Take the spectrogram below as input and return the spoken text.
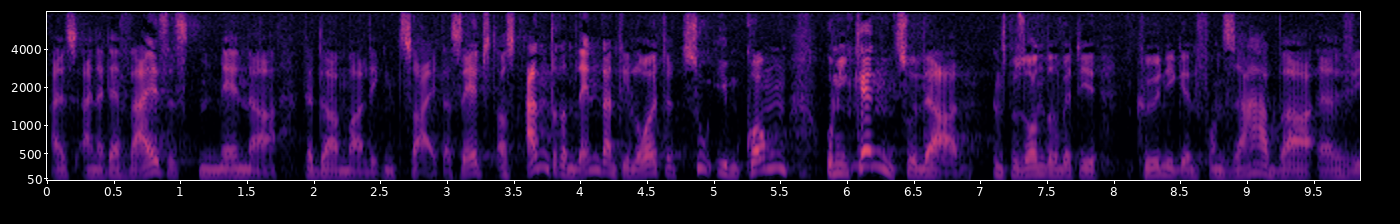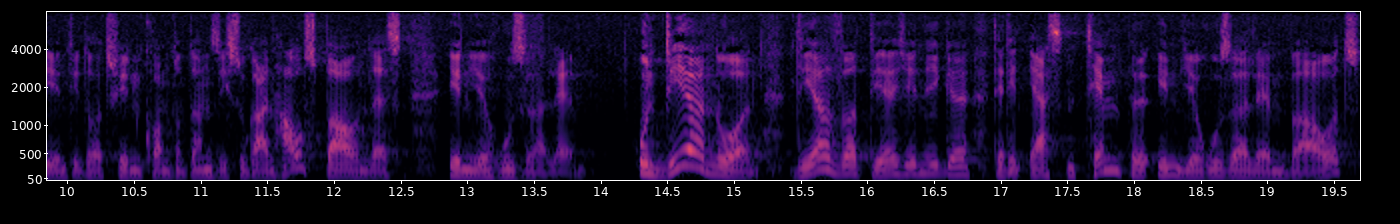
als einer der weisesten Männer der damaligen Zeit. Dass selbst aus anderen Ländern die Leute zu ihm kommen, um ihn kennenzulernen. Insbesondere wird die Königin von Saba erwähnt, die dorthin kommt und dann sich sogar ein Haus bauen lässt in Jerusalem. Und der nun, der wird derjenige, der den ersten Tempel in Jerusalem baut.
